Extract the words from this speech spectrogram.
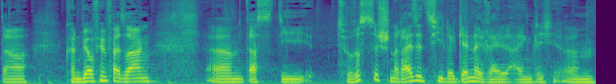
da können wir auf jeden Fall sagen, ähm, dass die touristischen Reiseziele generell eigentlich ähm,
